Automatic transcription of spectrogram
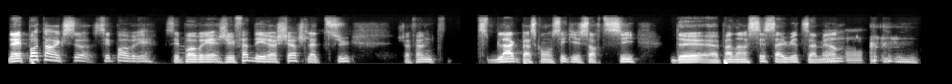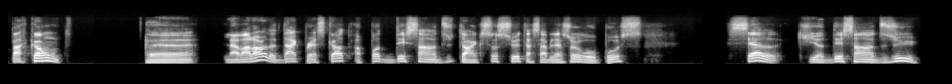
Mais pas tant que ça. C'est pas vrai. C'est pas vrai. J'ai fait des recherches là-dessus. Je fait une petite blague parce qu'on sait qu'il est sorti de, euh, pendant 6 à 8 semaines. Mm-hmm. Par contre, euh, la valeur de Dak Prescott n'a pas descendu tant que ça suite à sa blessure au pouce. Celle qui a descendu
